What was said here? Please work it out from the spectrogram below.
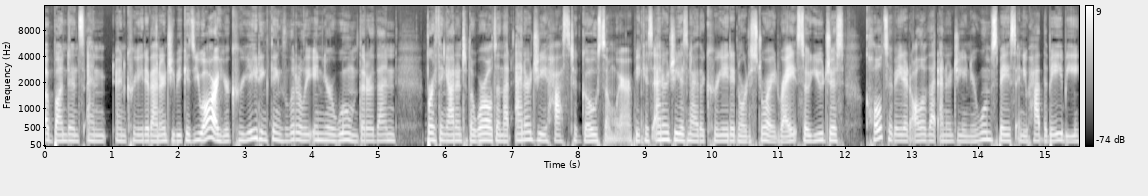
abundance and and creative energy because you are you're creating things literally in your womb that are then birthing out into the world and that energy has to go somewhere because energy is neither created nor destroyed, right? So you just cultivated all of that energy in your womb space and you had the baby,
